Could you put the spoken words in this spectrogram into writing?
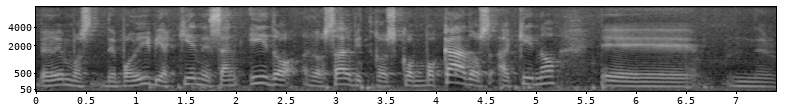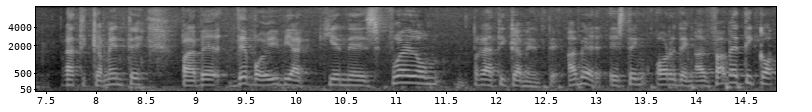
veremos de Bolivia quienes han ido, los árbitros convocados aquí, ¿no? Eh, mm, prácticamente para ver de Bolivia quienes fueron prácticamente. A ver, está en orden alfabético.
